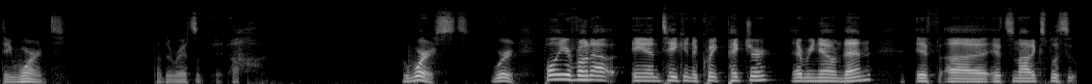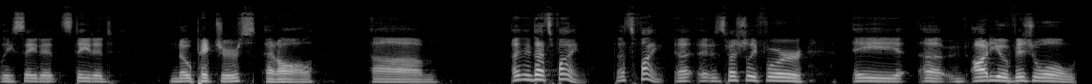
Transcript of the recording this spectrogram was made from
they weren't. But the rest of ugh. the worst. We're pulling your phone out and taking a quick picture every now and then if uh it's not explicitly stated stated no pictures at all. Um i think that's fine. That's fine. Uh, especially for a uh, audio visual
